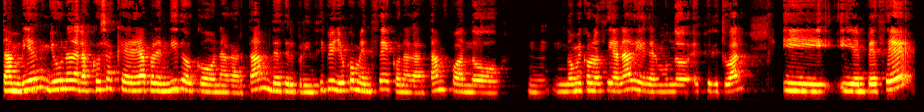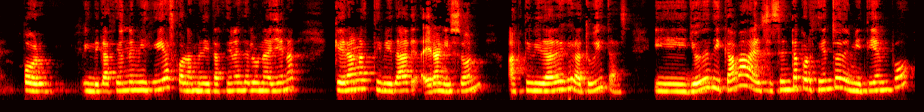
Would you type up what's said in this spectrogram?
También yo una de las cosas que he aprendido con Agartam desde el principio, yo comencé con Agartam cuando no me conocía nadie en el mundo espiritual y, empecé por indicación de mis guías con las meditaciones de luna llena que eran actividades, eran y son actividades gratuitas. Y yo dedicaba el 60% de mi tiempo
